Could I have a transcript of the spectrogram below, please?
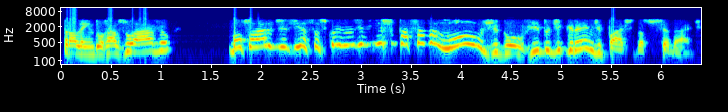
para além do razoável. Bolsonaro dizia essas coisas e isso passava longe do ouvido de grande parte da sociedade.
